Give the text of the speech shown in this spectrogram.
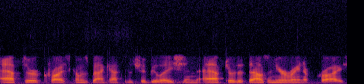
after Christ comes back, after the tribulation, after the thousand year reign of Christ,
